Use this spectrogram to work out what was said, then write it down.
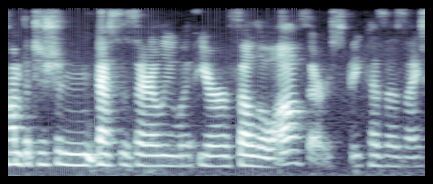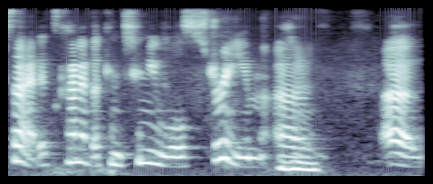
competition necessarily with your fellow authors because as I said, it's kind of a continual stream of Mhm. of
